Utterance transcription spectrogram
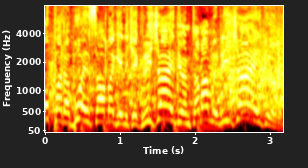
o para bu hesaba gelecek. Rica ediyorum tamam mı? Rica ediyorum.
